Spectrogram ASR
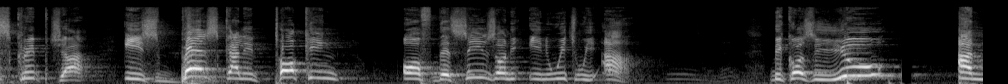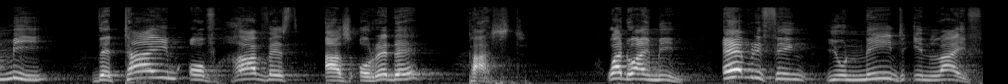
scripture is basically talking of the season in which we are. Because you and me, the time of harvest has already passed. What do I mean? Everything you need in life,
